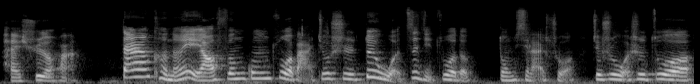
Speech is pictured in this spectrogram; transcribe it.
排序的话，当然可能也要分工作吧。就是对我自己做的东西来说，就是我是做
